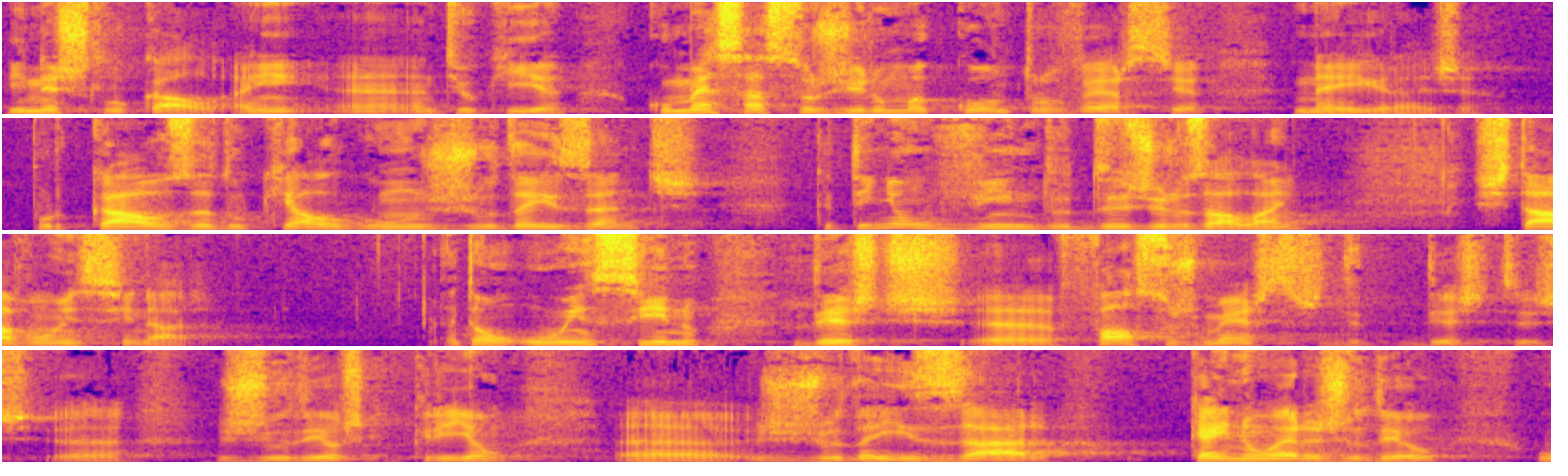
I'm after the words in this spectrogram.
e neste local, em Antioquia, começa a surgir uma controvérsia na igreja, por causa do que alguns judaizantes que tinham vindo de Jerusalém estavam a ensinar. Então, o ensino destes uh, falsos mestres, de, destes uh, judeus que queriam uh, judaizar quem não era judeu, o,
